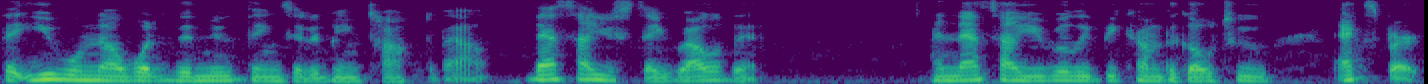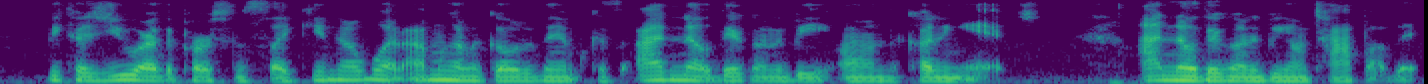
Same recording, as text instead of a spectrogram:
that you will know what are the new things that are being talked about. That's how you stay relevant. And that's how you really become the go to expert because you are the person that's like, you know what, I'm going to go to them because I know they're going to be on the cutting edge. I know they're going to be on top of it.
